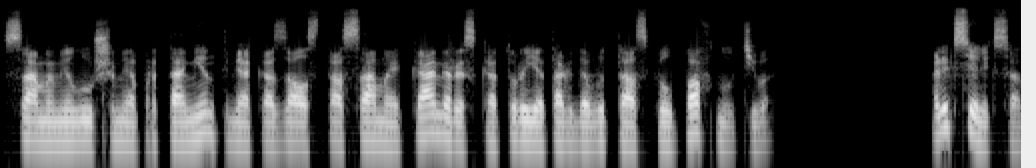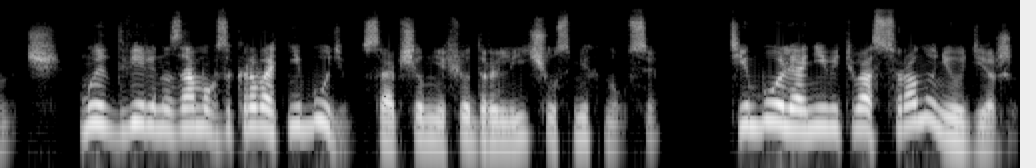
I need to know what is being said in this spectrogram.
Самыми лучшими апартаментами оказалась та самая камера, из которой я тогда вытаскивал Пафнутьева. «Алексей Александрович, мы двери на замок закрывать не будем», сообщил мне Федор Ильич и усмехнулся. «Тем более они ведь вас все равно не удержат.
